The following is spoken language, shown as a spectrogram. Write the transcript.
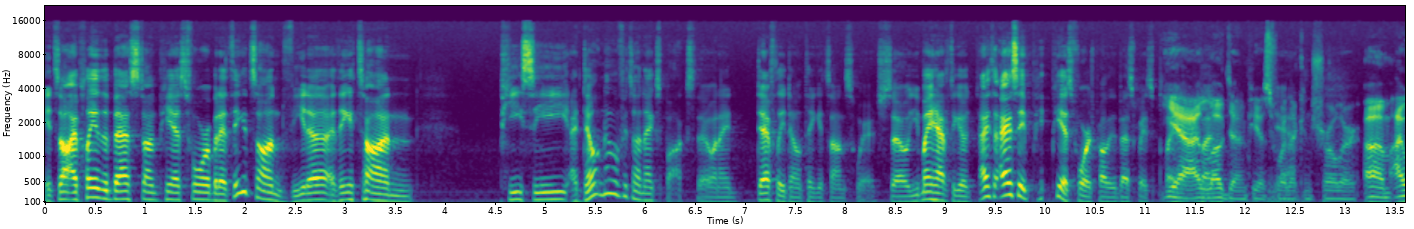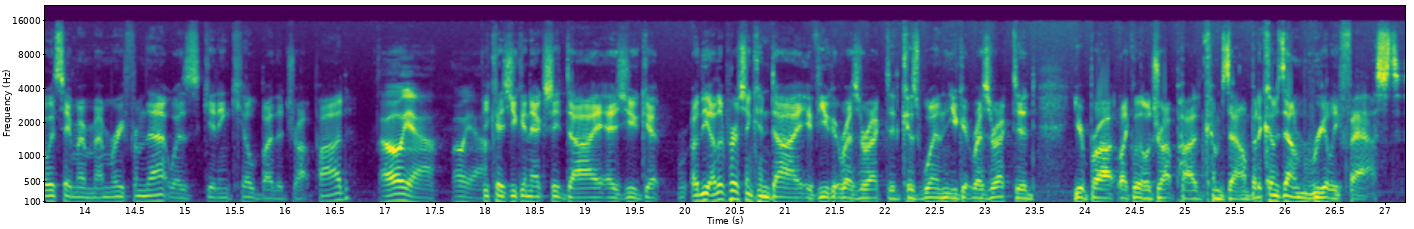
It's I play the best on PS4, but I think it's on Vita. I think it's on PC. I don't know if it's on Xbox though, and I definitely don't think it's on Switch. So you might have to go. I, th- I say P- PS4 is probably the best way to play. Yeah, it, I loved it on PS4 yeah. that controller. Um, I would say my memory from that was getting killed by the drop pod Oh yeah, oh yeah. because you can actually die as you get, or the other person can die if you get resurrected. Because when you get resurrected, you're brought like a little drop pod comes down, but it comes down really fast.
